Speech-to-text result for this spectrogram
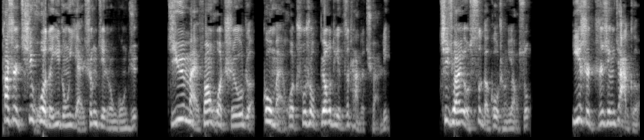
它是期货的一种衍生金融工具。给予买方或持有者购买或出售标的资产的权利。期权有四个构成要素：一是执行价格，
